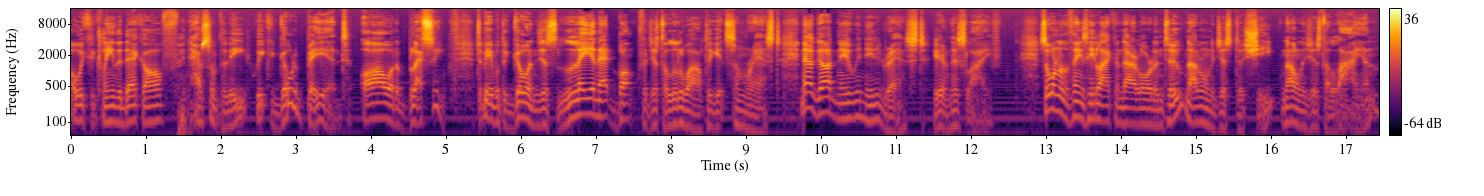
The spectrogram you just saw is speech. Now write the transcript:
Oh, we could clean the deck off and have something to eat. We could go to bed. Oh, what a blessing to be able to go and just lay in that bunk for just a little while to get some rest. Now, God knew we needed rest here in this life. So, one of the things he likened our Lord unto, not only just a sheep, not only just a lion,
